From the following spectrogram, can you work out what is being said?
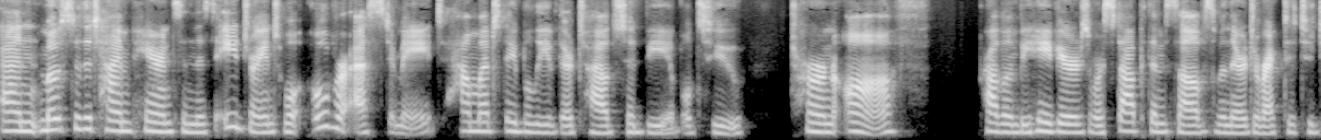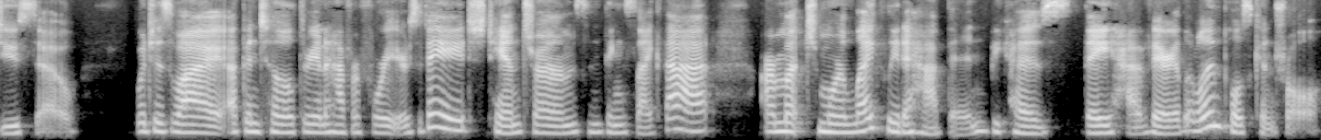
And most of the time, parents in this age range will overestimate how much they believe their child should be able to turn off problem behaviors or stop themselves when they're directed to do so which is why up until three and a half or four years of age, tantrums and things like that are much more likely to happen because they have very little impulse control.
